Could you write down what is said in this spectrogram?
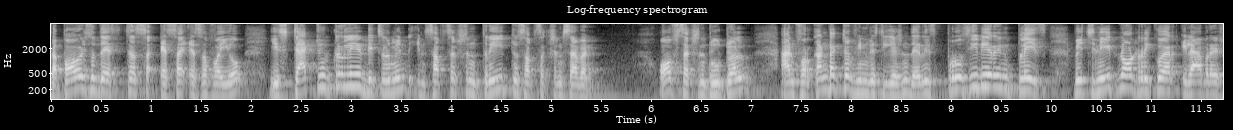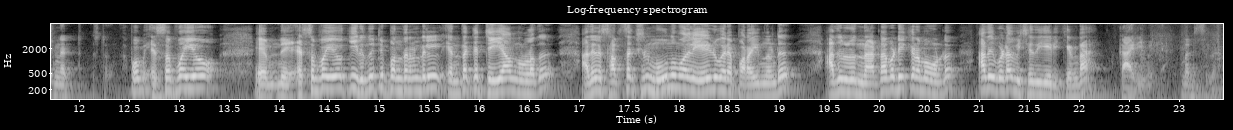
The powers of the S S S F I O ഈ statutorily determined in subsection three two subsection seven of section two twelve and for conduct of investigation there is procedure in place which need not require elaboration at അപ്പം S F I O S F I ഒക്ക് ഇരുന്നൂറ്റി പന്ത്രണ്ടിൽ എന്തൊക്കെ ചെയ്യാമെന്നുള്ളത് അതിൽ സബ്സെക്ഷൻ മൂന്ന് മുതൽ ഏഴ് വരെ പറയുന്നുണ്ട്. അതിലൊരു നടപടിക്രമമുണ്ട്. അതിവിടെ വിശദീകരിക്കേണ്ട കാര്യമില്ല. മനസ്സിലായി.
